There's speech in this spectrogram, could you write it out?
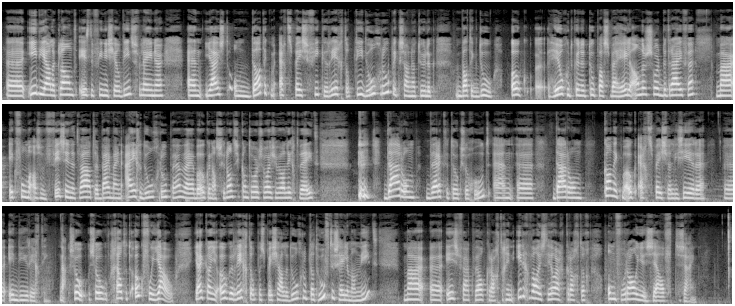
uh, ideale klant is de financieel dienstverlener. En juist omdat ik me echt specifiek richt op die doelgroep, ik zou natuurlijk wat ik doe ook uh, heel goed kunnen toepassen bij hele andere soort bedrijven. Maar ik voel me als een vis in het water bij mijn eigen doelgroep. Hè. Wij hebben ook een assurantiekantoor, zoals je wellicht weet. daarom werkt het ook zo goed. En uh, daarom kan ik me ook echt specialiseren uh, in die richting. Nou, zo, zo geldt het ook voor jou. Jij kan je ook richten op een speciale doelgroep. Dat hoeft dus helemaal niet, maar uh, is vaak wel krachtig. In ieder geval is het heel erg krachtig om vooral jezelf te zijn.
